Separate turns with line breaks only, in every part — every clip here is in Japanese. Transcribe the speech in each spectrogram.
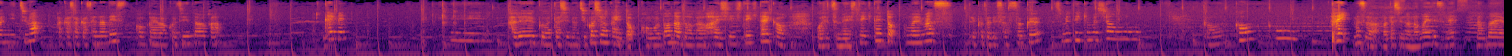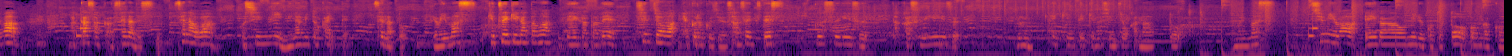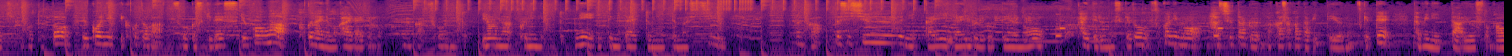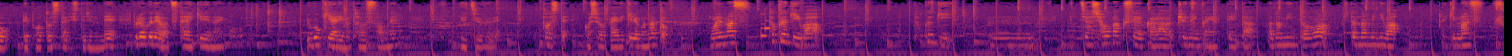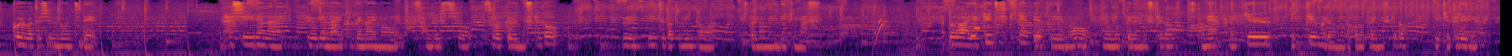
こんにちは赤坂せなです。今回は個人動画。1回目、えー、軽く私の自己紹介と今後どんな動画を配信していきたいかをご説明していきたいと思います。ということで早速始めていきましょう。はいまずは私の名前ですね。名前は赤坂せなです。せなは星に南と書いてセナと読みます。血液型は A 型で身長は1 6 3センチです。低すぎず高すぎずうん平均的な身長かなと思います。趣味は映画を見ることと音楽を聴くことと旅行に行くことがすごく好きです。旅行は国内でも海外でもなんかすごいといろんな国にに行ってみたいって思ってますしなんか私週に1回 LINE ブログっていうのを書いてるんですけどそこにも「ハッシュタグ赤坂旅」っていうのをつけて旅に行った様子とかをレポートしたりしてるのでブログでは伝えきれないこう動きありの楽しさをね YouTube で通してご紹介できればなと思います。特技は特技うん一応小学生から9年間やっていたバドミントンは人並みにはできます。すっごい私運動音痴で。走れない泳げない飛べないの3拍子を揃ってるんですけどうん唯一バドミントンは人並みにできます。あとは野球知識検定っていうのを持ってるんですけどちょっとね1級1級まではまだ程遠いんですけど1級取れるように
